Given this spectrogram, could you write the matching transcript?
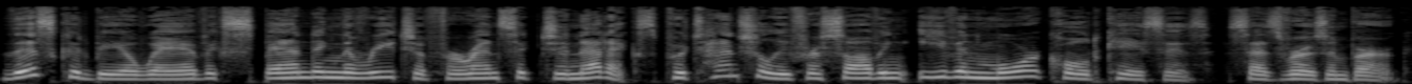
This could be a way of expanding the reach of forensic genetics, potentially for solving even more cold cases, says Rosenberg.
